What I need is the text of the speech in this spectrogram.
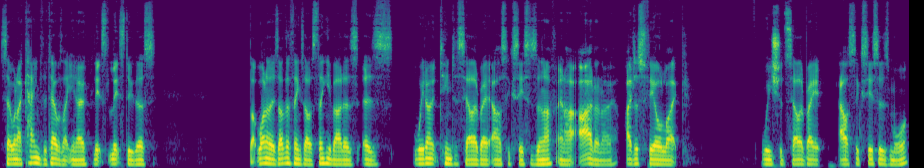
so when I came to the table, I was like, you know, let's let's do this. But one of those other things I was thinking about is is we don't tend to celebrate our successes enough, and I I don't know. I just feel like we should celebrate our successes more.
